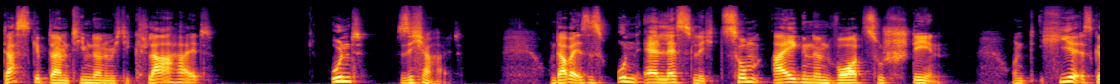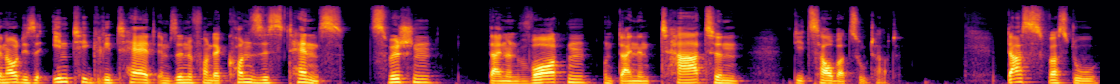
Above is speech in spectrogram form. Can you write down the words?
Das gibt deinem Team dann nämlich die Klarheit und Sicherheit. Und dabei ist es unerlässlich, zum eigenen Wort zu stehen. Und hier ist genau diese Integrität im Sinne von der Konsistenz zwischen deinen Worten und deinen Taten die Zauberzutat. Das, was du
